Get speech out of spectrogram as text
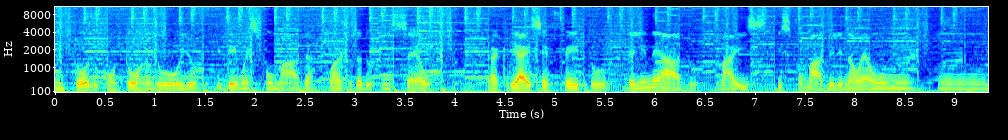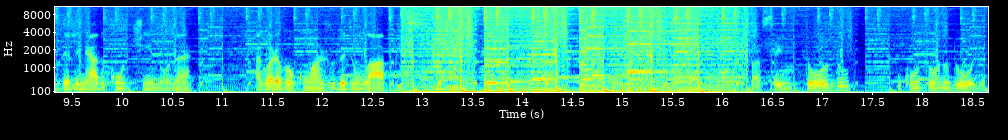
em todo o contorno do olho e dei uma esfumada com a ajuda do pincel para criar esse efeito delineado, mais esfumado. Ele não é um, um delineado contínuo, né? Agora eu vou com a ajuda de um lápis. Passei em todo o contorno do olho.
